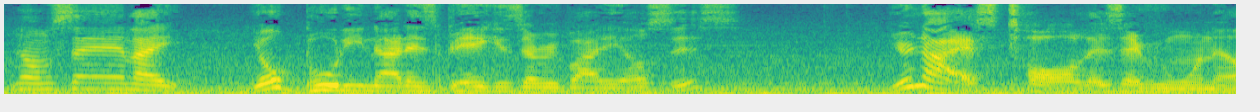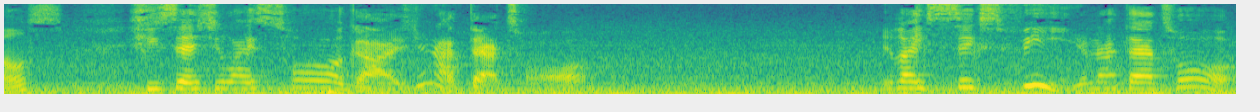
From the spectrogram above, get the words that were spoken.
You know what I'm saying? Like, your booty not as big as everybody else's. You're not as tall as everyone else. She said she likes tall guys. You're not that tall. You're like six feet. You're not that tall.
